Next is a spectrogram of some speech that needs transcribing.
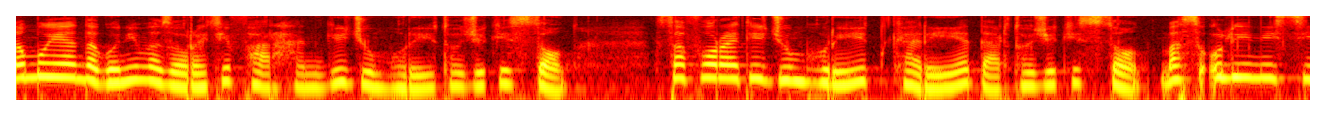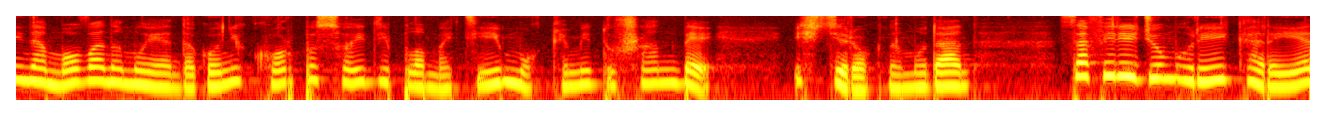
намояндагони вазорати фарҳангии ҷумҳурии тоҷикистон сафорати ҷумҳурии корея дар тоҷикистон масъулини синамо ва намояндагони корпусҳои дипломатии муқими душанбе иштирок намуданд. Сафири ҷумҳурии корея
